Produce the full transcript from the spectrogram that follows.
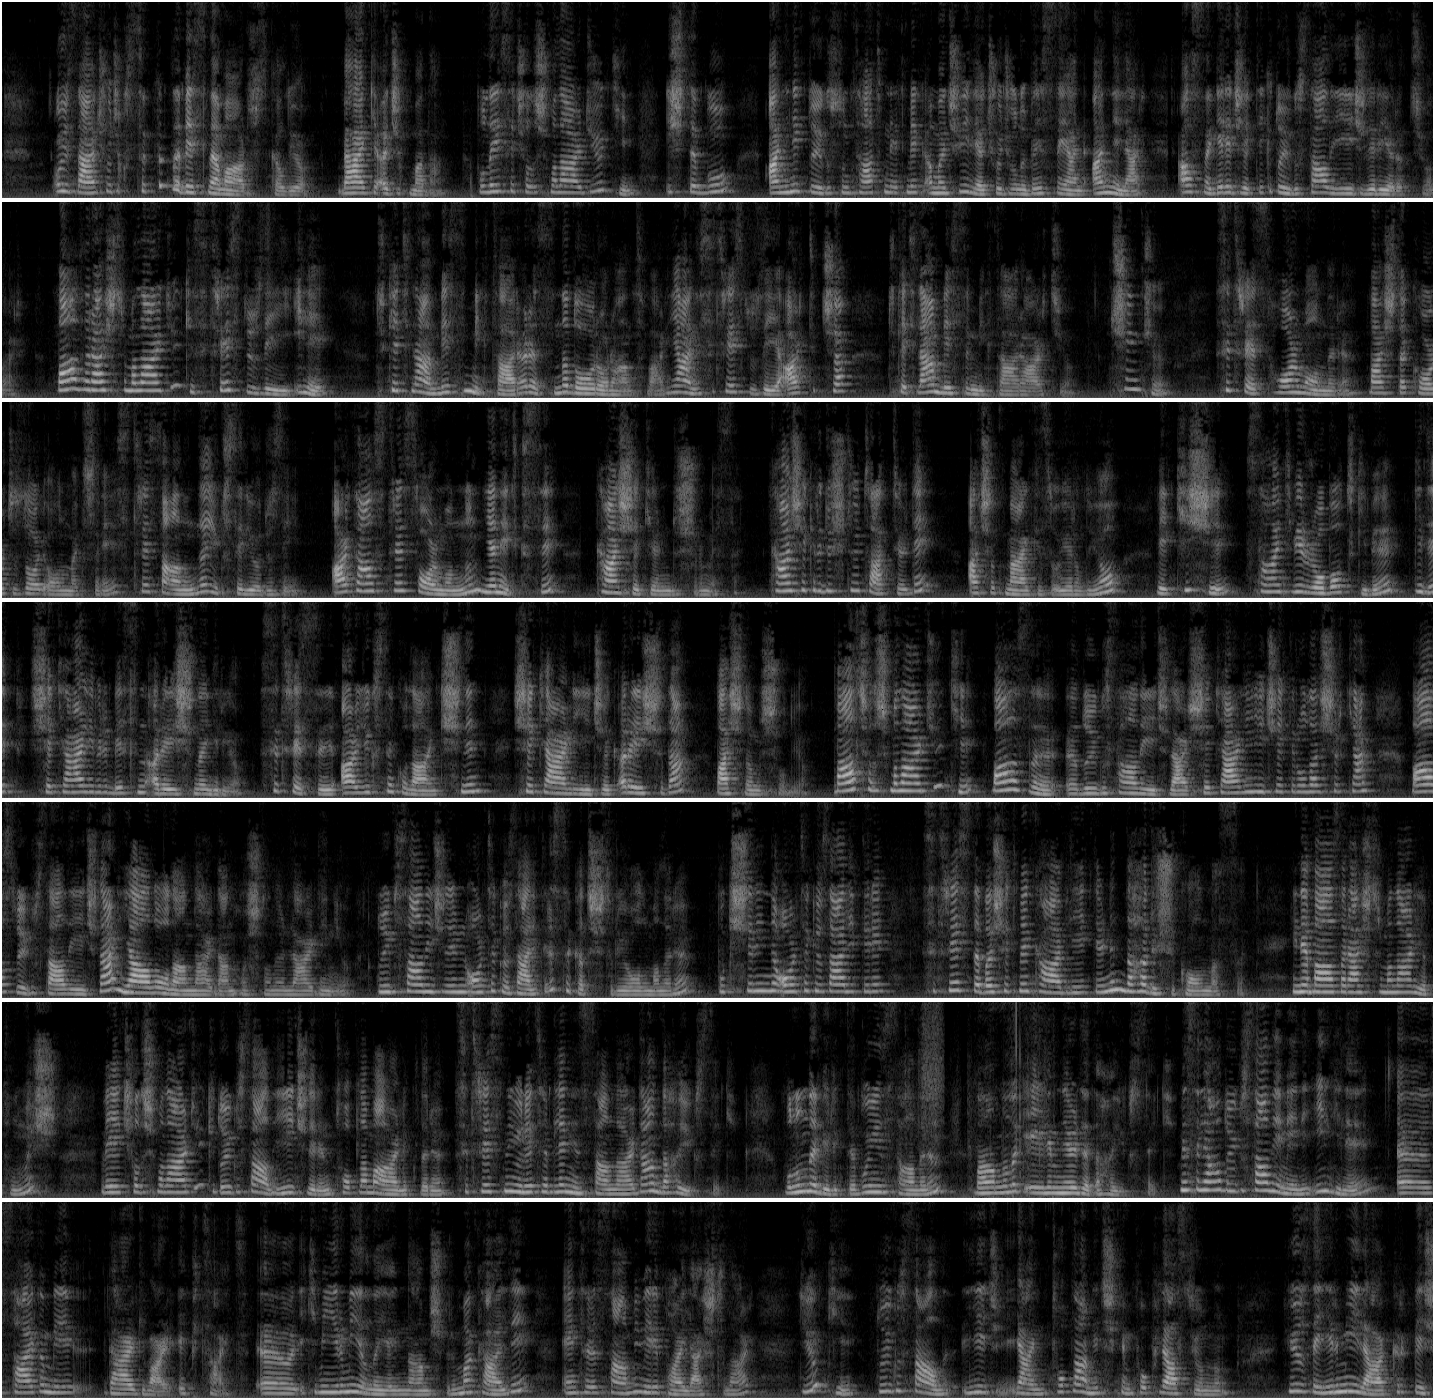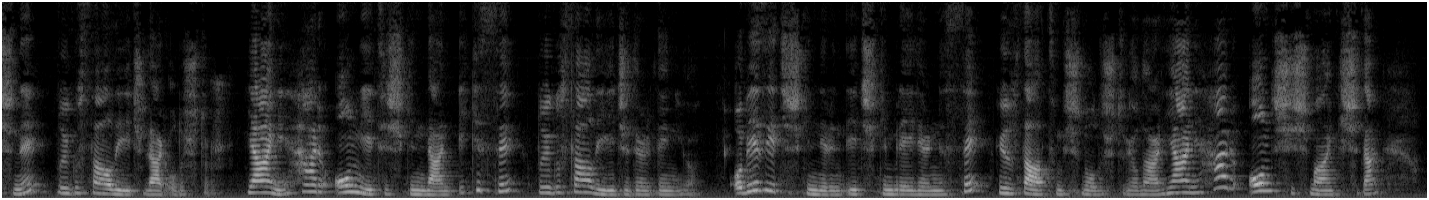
O yüzden çocuk sıklıkla besine maruz kalıyor. Belki acıkmadan. Dolayısıyla çalışmalar diyor ki işte bu annelik duygusunu tatmin etmek amacıyla çocuğunu besleyen anneler aslında gelecekteki duygusal yiyicileri yaratıyorlar. Bazı araştırmalar diyor ki stres düzeyi ile tüketilen besin miktarı arasında doğru orantı var. Yani stres düzeyi arttıkça tüketilen besin miktarı artıyor. Çünkü stres hormonları başta kortizol olmak üzere stres anında yükseliyor düzeyi. Artan stres hormonunun yan etkisi kan şekerini düşürmesi. Kan şekeri düştüğü takdirde açlık merkezi uyarılıyor ve kişi sanki bir robot gibi gidip şekerli bir besin arayışına giriyor. Stresi ar yüksek olan kişinin şekerli yiyecek arayışı da başlamış oluyor. Bazı çalışmalar diyor ki bazı e, duygusal yiyiciler şekerli yiyeceklere ulaşırken bazı duygusal yiyiciler yağlı olanlardan hoşlanırlar deniyor. Duygusal yiyicilerin ortak özellikleri sık atıştırıyor olmaları. Bu kişilerin yine ortak özellikleri stresle baş etme kabiliyetlerinin daha düşük olması. Yine bazı araştırmalar yapılmış ve çalışmalar diyor ki duygusal yiyicilerin toplam ağırlıkları stresini yönetebilen insanlardan daha yüksek. Bununla birlikte bu insanların bağımlılık eğilimleri de daha yüksek. Mesela duygusal yemeğiyle ilgili e, saygın bir dergi var, Appetite. E, 2020 yılında yayınlanmış bir makalede enteresan bir veri paylaştılar. Diyor ki duygusal yani toplam yetişkin popülasyonunun %20 ila 45'ini duygusal yiyiciler oluşturur. Yani her 10 yetişkinden ikisi duygusal yiyicidir deniyor. Obez yetişkinlerin, yetişkin bireylerin ise %60'ını oluşturuyorlar. Yani her 10 şişman kişiden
